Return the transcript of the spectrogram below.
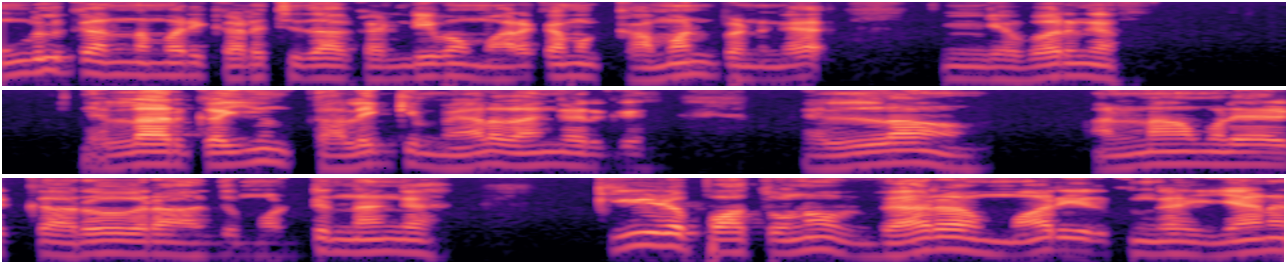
உங்களுக்கு அந்த மாதிரி கிடைச்சிதா? கண்டிப்பாக மறக்காமல் கமெண்ட் பண்ணுங்கள் இங்கே பாருங்க எல்லார் கையும் தலைக்கு மேலே தாங்க இருக்குது எல்லாம் அண்ணாமலையாருக்கு அரோகரா அது மட்டும்தாங்க. கீழே பார்த்தோன்னா வேற மாதிரி இருக்குங்க. ஏன்னா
